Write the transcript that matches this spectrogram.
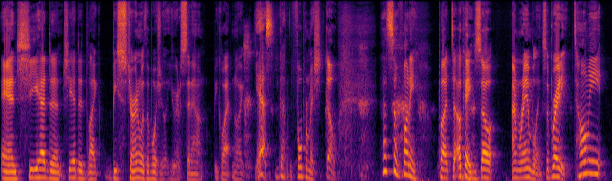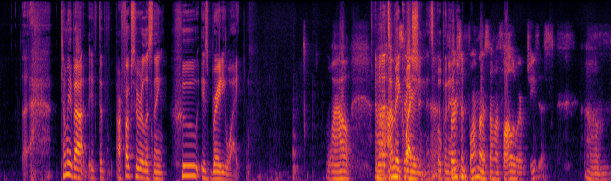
and she had to she had to like be stern with the boy. She's like, "You're gonna sit down, be quiet," and I'm like, "Yes, you got full permission, go." That's so funny. But uh, okay, so I'm rambling. So Brady, tell me, uh, tell me about if the our folks who are listening, who is Brady White? Wow, I know that's uh, a big say, question. That's uh, open. First and foremost, I'm a follower of Jesus. Um,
